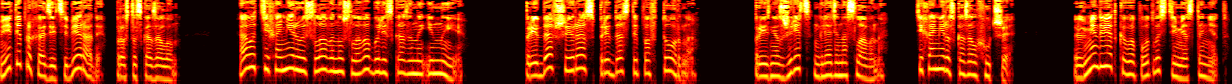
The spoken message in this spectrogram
«И ты проходи, тебе рады», — просто сказал он. А вот Тихомиру и Славану слова были сказаны иные. «Предавший раз предаст и повторно», — произнес жрец, глядя на Славана. Тихомиру сказал худшее. «В Медведково подлости места нет.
